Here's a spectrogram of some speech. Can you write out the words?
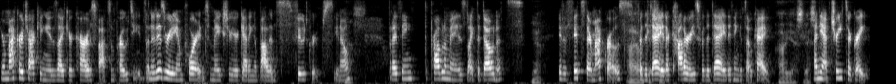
your macro tracking is like your carbs, fats, and proteins, and it is really important to make sure you're getting a balanced food groups. You know, Yeah. but I think the problem is like the donuts. Yeah. If it fits their macros Oh, for the day, so. their calories for the day, they think it's okay. Oh yes, yes. And yes. yeah, treats are great.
